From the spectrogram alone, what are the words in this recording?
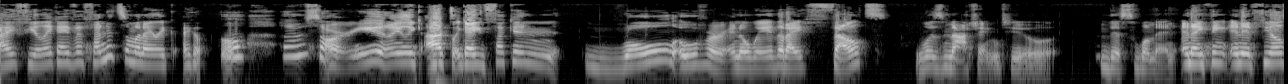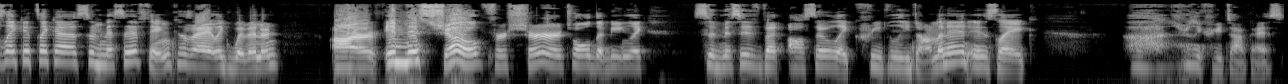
I feel like I've offended someone, I like I go, oh, I'm sorry, and I like act like I fucking roll over in a way that I felt was matching to this woman, and I think, and it feels like it's like a submissive thing because I like women are, are in this show for sure told that being like submissive but also like creepily dominant is like. it's really creeped out, guys.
